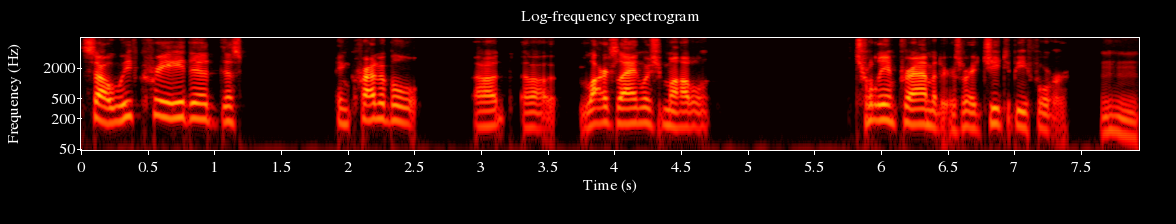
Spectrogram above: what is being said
so we've created this incredible uh, uh, large language model, trillion parameters, right? GTP4, mm-hmm.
